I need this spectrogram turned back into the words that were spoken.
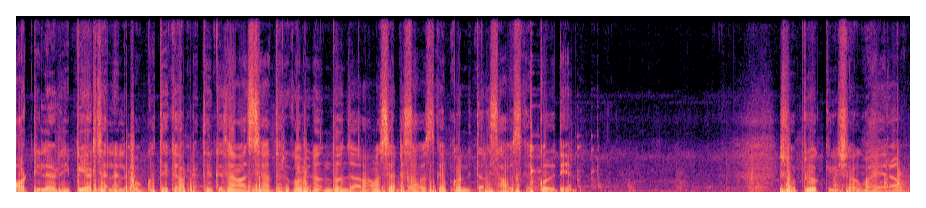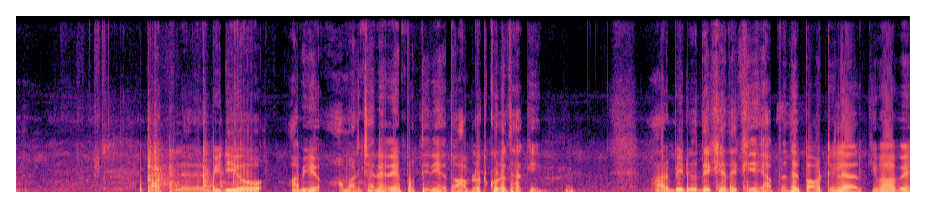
পটিলার রিপেয়ার চ্যানেলের পক্ষ থেকে আপনাদেরকে জানাচ্ছি আন্তরিক অভিনন্দন। যারা আমার চ্যানেলটি সাবস্ক্রাইব করেনি তারা সাবস্ক্রাইব করে দিন। সুপ্রিয় কৃষক ভাইয়েরা পটিলারের ভিডিও আমি আমার চ্যানেলে প্রতিনিয়ত আপলোড করে থাকি। আর ভিডিও দেখে দেখে আপনাদের পাওয়ার টিলার কীভাবে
